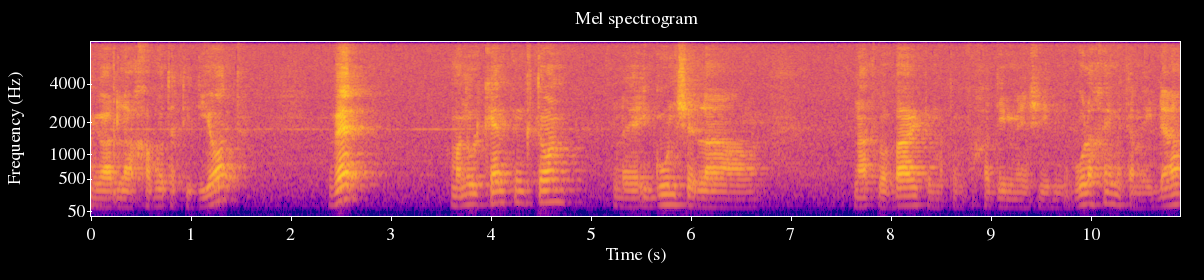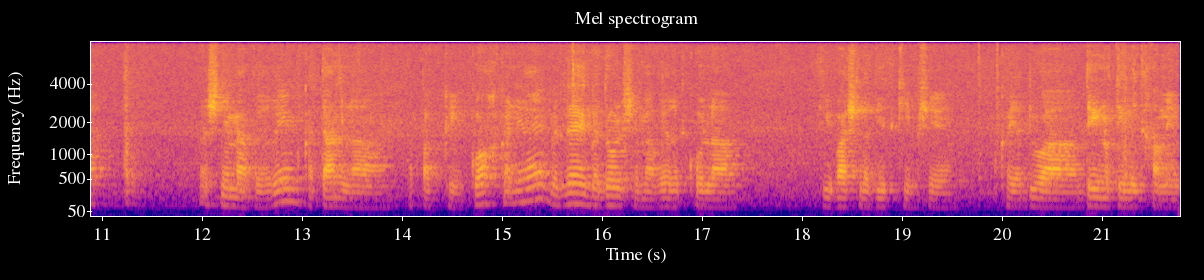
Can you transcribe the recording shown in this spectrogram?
מיועד להרחבות עתידיות, ומנעול קנטינגטון לעיגון של הנאץ בבית, אם אתם מפחדים שיגנבו לכם את המידע. שני מאווררים, קטן לפאק כוח כנראה, וזה גדול שמעוור את כל הסביבה של הדיסקים שכידוע די נוטים להתחמם.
